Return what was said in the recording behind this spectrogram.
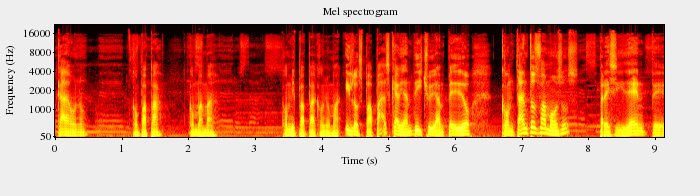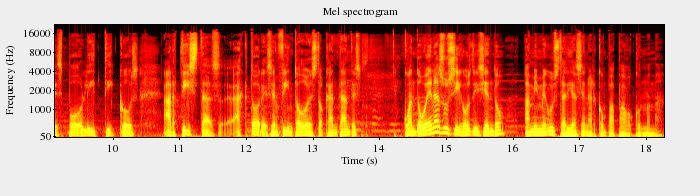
cada uno, con papá, con mamá, con mi papá, con mi mamá. Y los papás que habían dicho y han pedido con tantos famosos, presidentes, políticos, artistas, actores, en fin, todo esto, cantantes, cuando ven a sus hijos diciendo, a mí me gustaría cenar con papá o con mamá.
